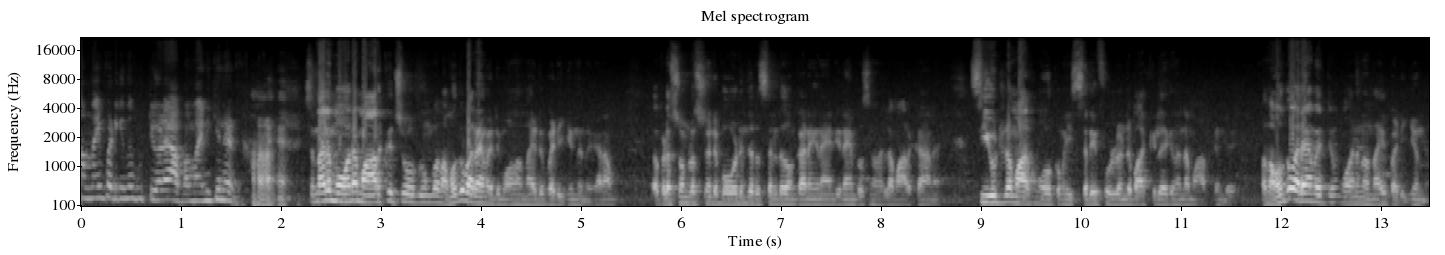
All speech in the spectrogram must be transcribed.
നന്നായി പഠിക്കുന്ന കുട്ടികളെ അപമാനിക്കലാണ്. പക്ഷെ എന്നാലും മോനെ മാർക്ക് വെച്ച് നോക്കുമ്പോൾ നമുക്ക് പറയാൻ പറ്റും മോൻ നന്നായിട്ട് പഠിക്കുന്നുണ്ട്. കാരണം പ്ലസ് വൺ പ്ലസ് ടുവിന്റെ ബോർഡിന്റെ റിസൾട്ട് നോക്കുകയാണെങ്കിൽ നയന്റി നയൻ പെർസെന്റ് നല്ല മാർക്കാണ് സി യു ടിയുടെ മാർക്ക് നോക്കുമ്പോൾ ഹിസ്റ്ററി ഫുൾ ഉണ്ട്. ബാക്കിയുള്ളതൊക്കെ നല്ല മാർക്ക് ഉണ്ട്. അപ്പൊ നമുക്ക് പറയാൻ പറ്റും മോനെ നന്നായി പഠിക്കുന്നു.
